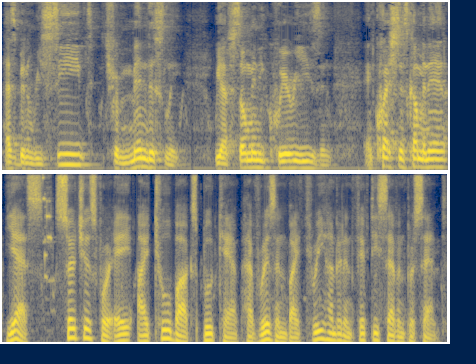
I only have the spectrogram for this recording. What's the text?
has been received tremendously. We have so many queries and, and questions coming in. Yes, searches for AI Toolbox Bootcamp have risen by 357%.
